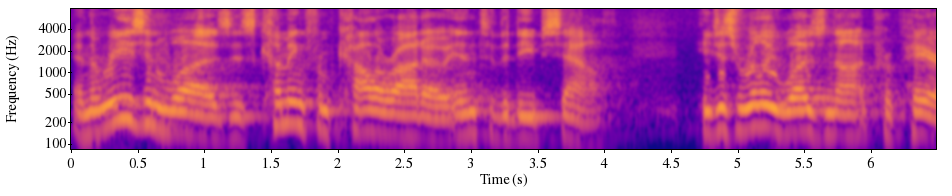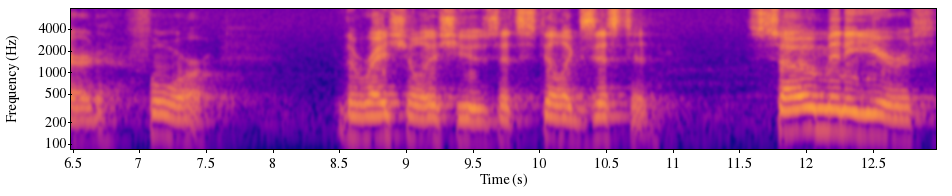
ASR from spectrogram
And the reason was is coming from Colorado into the deep south, he just really was not prepared for the racial issues that still existed. So many years,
